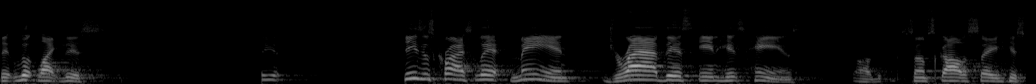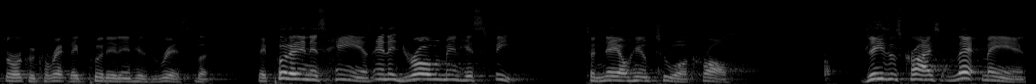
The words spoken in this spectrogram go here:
that looked like this. See it? Jesus Christ let man drive this in his hands. Uh, some scholars say historically correct, they put it in his wrist, but they put it in his hands and they drove him in his feet to nail him to a cross. Jesus Christ let man,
